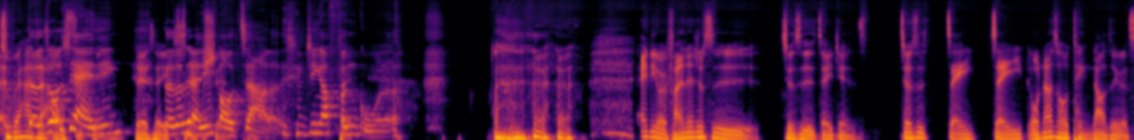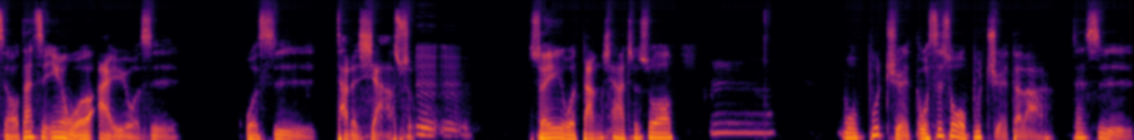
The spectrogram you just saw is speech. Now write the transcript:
除非他德州现在已经对，德州现在已经爆炸了，已经要分国了。Anyway，反正就是就是这一件，就是这这一我那时候听到这个时候，但是因为我碍于我是我是他的下属，嗯嗯，所以我当下就说，嗯，我不觉，我是说我不觉得啦，但是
